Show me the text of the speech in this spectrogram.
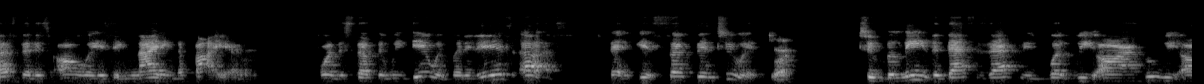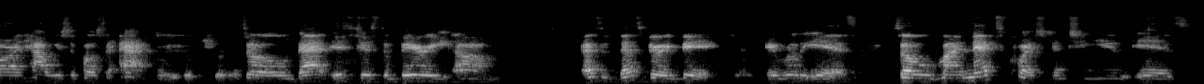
us that is always igniting the fire for the stuff that we deal with, but it is us that gets sucked into it. Right. To believe that that's exactly what we are, who we are, and how we're supposed to act. Sure. So that is just a very um, that's that's very big. It really is. So my next question to you is,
